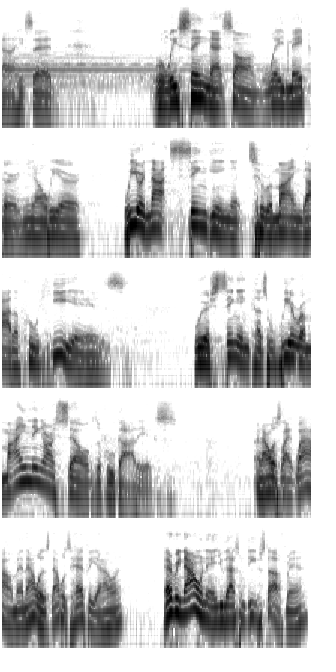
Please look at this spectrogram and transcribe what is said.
Uh, he said, when we sing that song, Waymaker, you know, we are we are not singing to remind God of who He is. We're singing because we're reminding ourselves of who God is. And I was like, wow, man, that was that was heavy, Alan. Every now and then you got some deep stuff, man.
